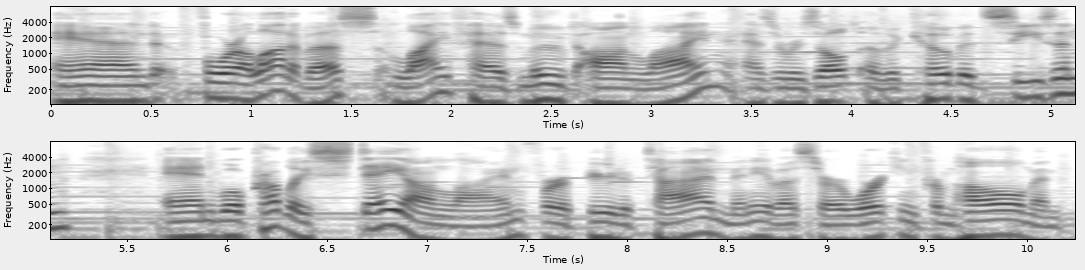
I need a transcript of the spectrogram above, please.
And for a lot of us, life has moved online as a result of the COVID season, and will probably stay online for a period of time. Many of us are working from home and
